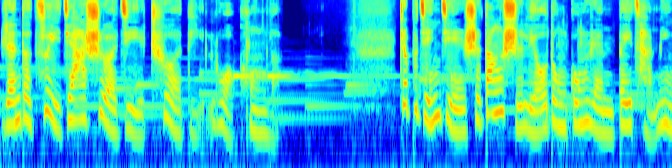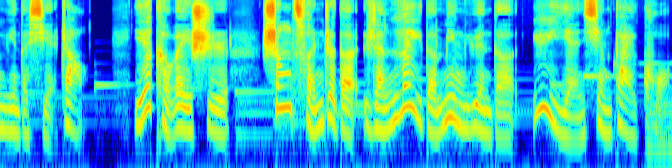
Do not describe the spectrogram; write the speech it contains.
人的最佳设计彻底落空了。这不仅仅是当时流动工人悲惨命运的写照，也可谓是生存着的人类的命运的预言性概括。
